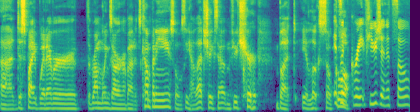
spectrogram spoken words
Uh, despite whatever the rumblings are about its company, so we'll see how that shakes out in the future. But it looks so It's cool. It's a great fusion. It's so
